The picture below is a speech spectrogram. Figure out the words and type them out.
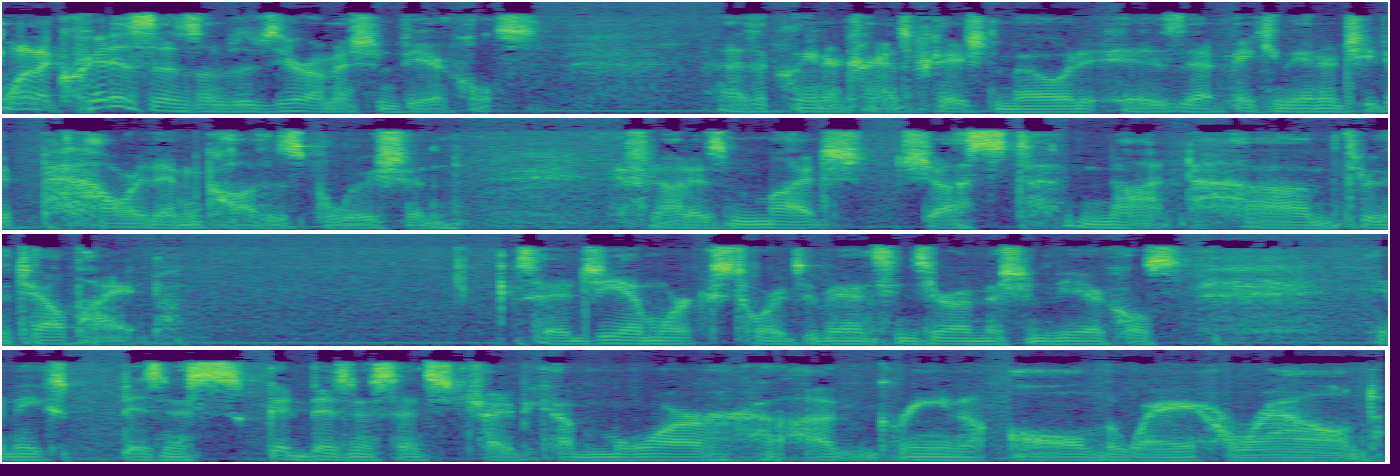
One of the criticisms of zero emission vehicles as a cleaner transportation mode is that making the energy to power them causes pollution, if not as much, just not um, through the tailpipe. So GM works towards advancing zero emission vehicles. It makes business good business sense to try to become more uh, green all the way around.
